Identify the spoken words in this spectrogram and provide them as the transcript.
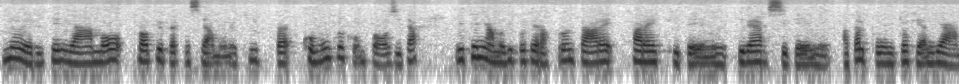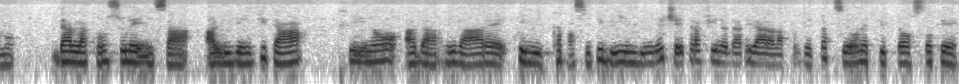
noi riteniamo, proprio perché siamo un'equipe comunque composita, riteniamo di poter affrontare parecchi temi, diversi temi, a tal punto che andiamo dalla consulenza all'identità fino ad arrivare, quindi capacity building, eccetera, fino ad arrivare alla progettazione piuttosto che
